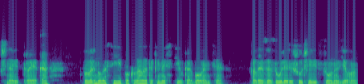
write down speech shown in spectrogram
чи навіть трояка, повернулася і поклала таки на стіл карбованця, але Зозуля рішуче відсунув його.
